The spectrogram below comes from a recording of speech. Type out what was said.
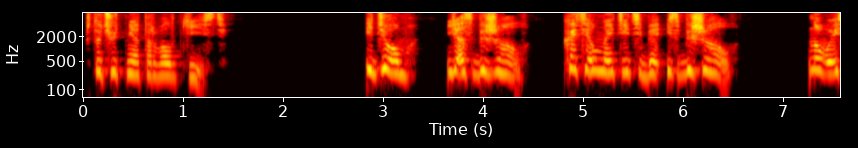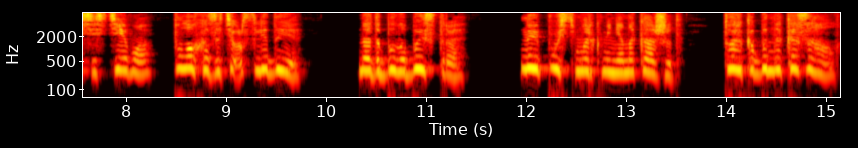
что чуть не оторвал кисть. «Идем! Я сбежал! Хотел найти тебя и сбежал! Новая система, Плохо затер следы. Надо было быстро. Ну и пусть Марк меня накажет. Только бы наказал.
